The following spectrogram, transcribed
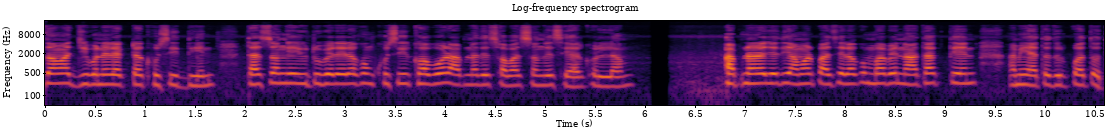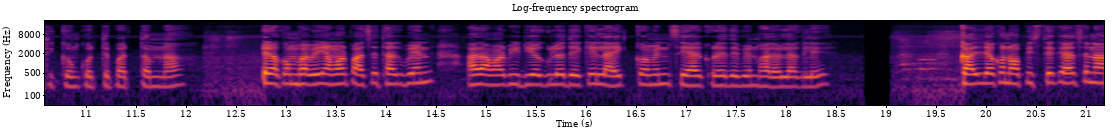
তো আমার জীবনের একটা খুশির দিন। তার সঙ্গে ইউটিউবের এরকম খুশির খবর আপনাদের সবার সঙ্গে শেয়ার করলাম। আপনারা যদি আমার পাশে এরকমভাবে না থাকতেন, আমি এত দূর পথ অতিক্রম করতে পারতাম না। এরকমভাবেই আমার পাশে থাকবেন আর আমার ভিডিওগুলো দেখে লাইক কমেন্ট শেয়ার করে দেবেন ভালো লাগলে। কাল যখন অফিস থেকে আসে না,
